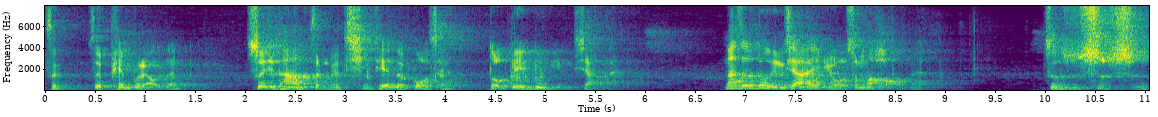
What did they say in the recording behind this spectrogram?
这这骗不了人，所以他整个七天的过程都被录影下来。那这个录影下来有什么好呢？这是事实。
